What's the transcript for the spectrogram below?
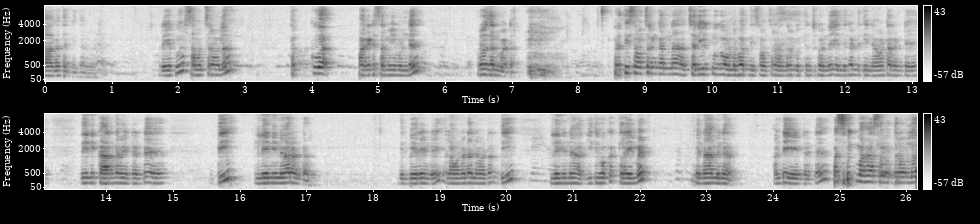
బాగా తగ్గింది అనమాట రేపు సంవత్సరంలో తక్కువ పగటి సమయం ఉండే రోజు అనమాట ప్రతి సంవత్సరం కన్నా చలి ఎక్కువగా ఉండబోతుంది ఈ సంవత్సరం అందరూ గుర్తుంచుకోండి. ఎందుకంటే దీన్ని ఏమంటారంటే దీనికి కారణం ఏంటంటే ది లెనినార్ అంటారు. దీని పేరేంటి? ఇలా ఉండడం ఏమంటారు? ది లెనినార్. ఇది ఒక క్లైమేట్ ఫినామినర్ అంటే ఏంటంటే పసిఫిక్ మహాసముద్రంలో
